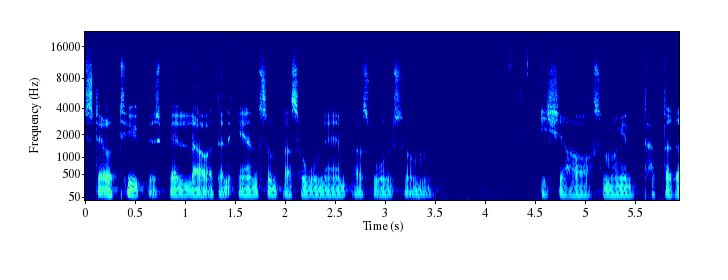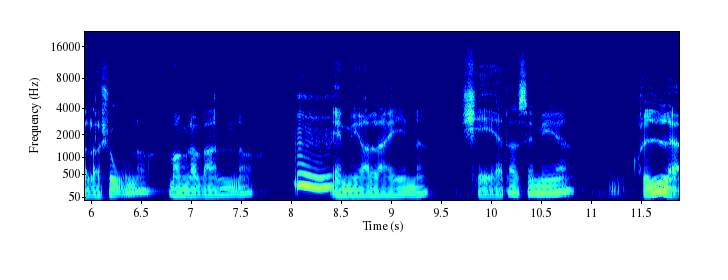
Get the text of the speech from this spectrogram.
stereotypisk bilde av at en ensom person er en person som ikke har så mange tette relasjoner, mangler venner, mm. er mye aleine, kjeder seg mye. Alle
